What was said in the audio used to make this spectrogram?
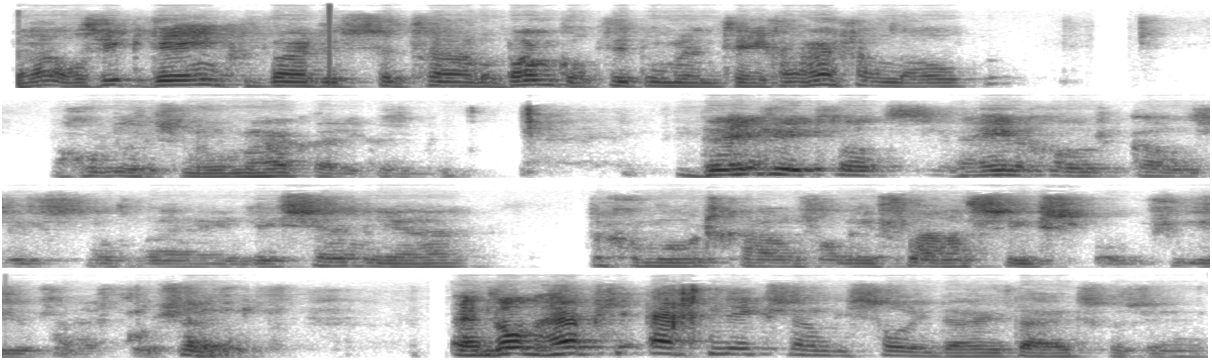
Als ik denk waar de centrale banken op dit moment tegenaan gaan lopen. Maar goed, dat is een maakrekening denk ik dat een hele grote kans is dat wij decennia tegemoet gaan van inflaties van 4, 5 procent. En dan heb je echt niks aan die solidariteitsreserve.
